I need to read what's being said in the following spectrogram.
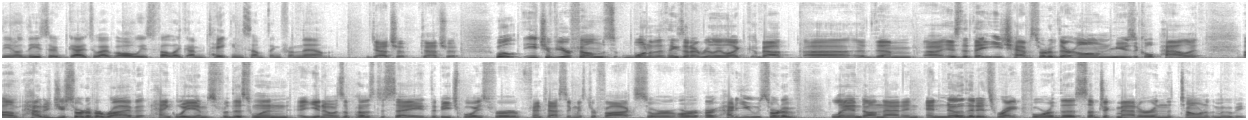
you know, these are guys who I've always felt like I'm taking something from them. Gotcha, gotcha. Well, each of your films, one of the things that I really like about uh, them uh, is that they each have sort of their own musical palette. Um, how did you sort of arrive at Hank Williams for this one, uh, you know, as opposed to, say, the Beach Boys for Fantastic Mr. Fox? Or, or, or how do you sort of land on that and, and know that it's right for the subject matter and the tone of the movie?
